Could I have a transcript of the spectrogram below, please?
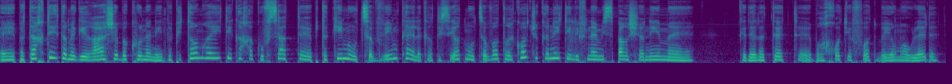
אה, פתחתי את המגירה שבכוננית, ופתאום ראיתי ככה קופסת אה, פתקים מעוצבים כאלה, כרטיסיות מעוצבות ריקות, שקניתי לפני מספר שנים אה, כדי לתת ברכות יפות ביום ההולדת.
